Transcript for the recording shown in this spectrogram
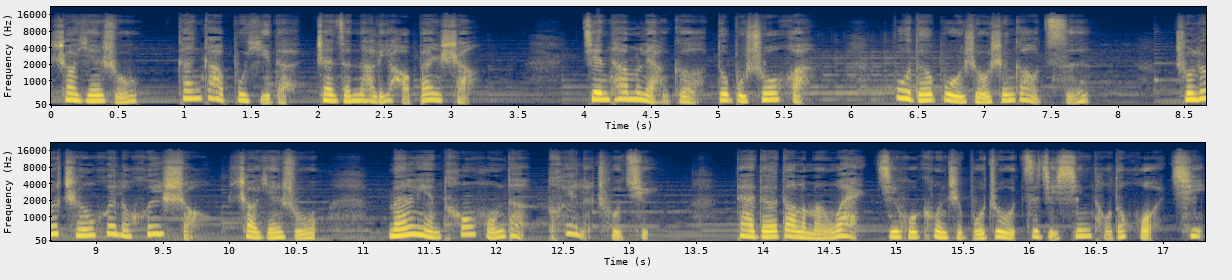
邵颜如尴尬不已的站在那里好半晌，见他们两个都不说话，不得不柔声告辞。楚留臣挥了挥手，邵颜如满脸通红的退了出去。戴德到了门外，几乎控制不住自己心头的火气。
